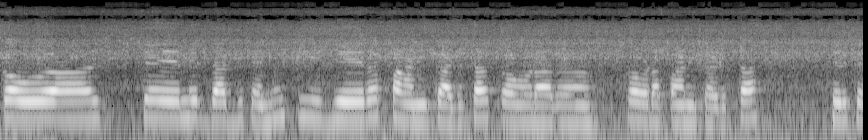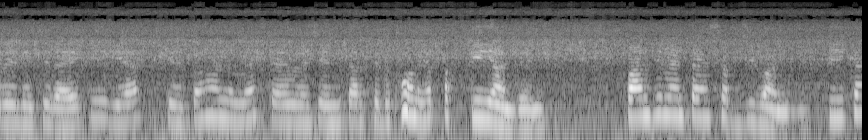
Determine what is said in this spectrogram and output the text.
ਕੌੜਾ ਤੇ ਮੇਰੀ ਦਾਦੀ ਕਹਿੰਦੀ ਕਿ ਜੇ ਇਹਦਾ ਪਾਣੀ ਕੱਢਤਾ, ਕੌੜਾ ਰ- ਕੌੜਾ ਪਾਣੀ ਕੱਢਤਾ, ਫਿਰ ਕਰੇਲੇ ਚ ਰਹਿ ਕੀ ਗਿਆ? ਤੇ ਤੁਹਾਨੂੰ ਮੈਂ ਕੈਮਰਾ ਚੇਂਜ ਕਰਕੇ ਦਿਖਾਉਣੀ ਆ, ਪੱਕੀ ਜਾਂਦੇ ਨੇ। 5 ਮਿੰਟਾਂ 'ਚ ਸਬਜ਼ੀ ਬਣ ਗਈ, ਠੀਕ ਆ?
